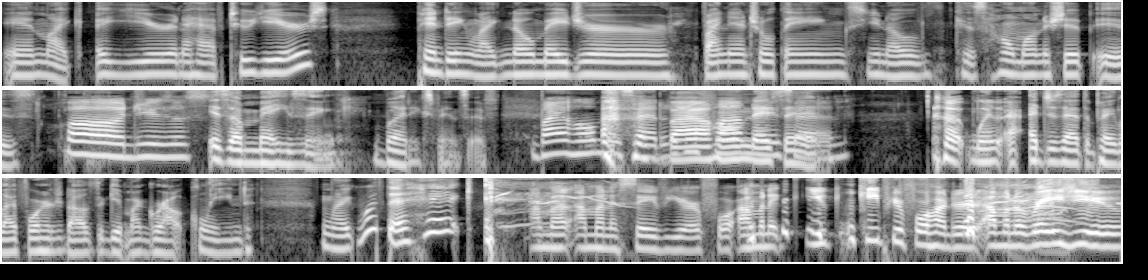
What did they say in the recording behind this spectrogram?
in like a year and a half two years pending like no major financial things you know because home ownership is Oh Jesus! is amazing but expensive. Buy a home. They said. Buy a home, they said. when I- I just had to pay like four hundred dollars to get my grout cleaned. I'm like, what the heck? I'm gonna I'm gonna save your four. I'm gonna you keep your four hundred. I'm gonna raise you.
